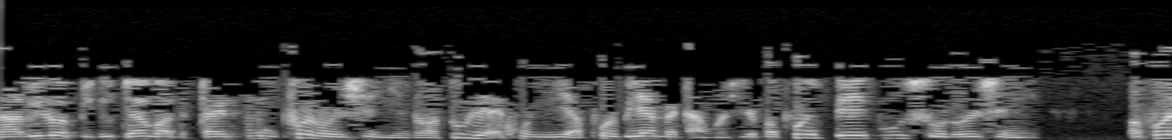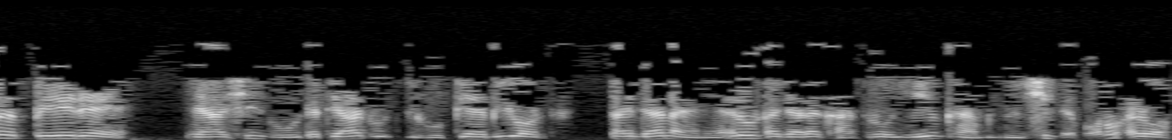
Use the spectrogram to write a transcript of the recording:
လာပြီးတော့ ပြည်သူတယောက်က တိုင်တန်းမှုဖွင့်လို့ရှိရင်တော့ သူ့ရဲ့အခွင့်အရေးကဖွင့်ပေးရမယ့်တာဝန်ရှိတယ်။မဖွင့်ပေးဘူးဆိုလို့ရှိရင် မဖွင့်ပေးတဲ့အရာရှိကို တရားသူကြီးကို ပြန်ပြီးတော့ တိုင်တန်းနိုင်တယ်။အဲဒီလို တိုင်တန်းတဲ့အခါ သူတို့ အရေးယူခံရမှုတွေ ရှိတယ်ပေါ့နော်။အဲဒီတော့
